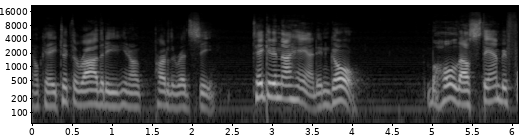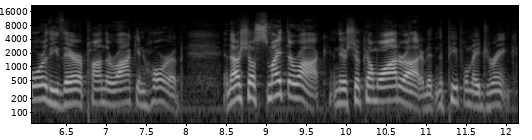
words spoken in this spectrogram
Okay, he took the rod that he, you know, part of the Red Sea. Take it in thy hand and go. Behold, I'll stand before thee there upon the rock in Horeb. And thou shalt smite the rock, and there shall come water out of it, and the people may drink.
